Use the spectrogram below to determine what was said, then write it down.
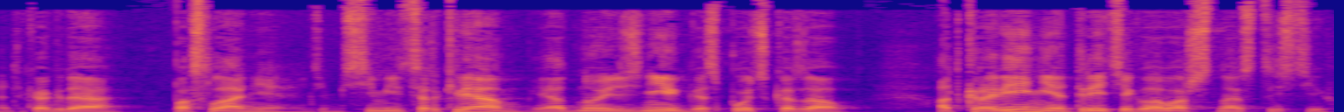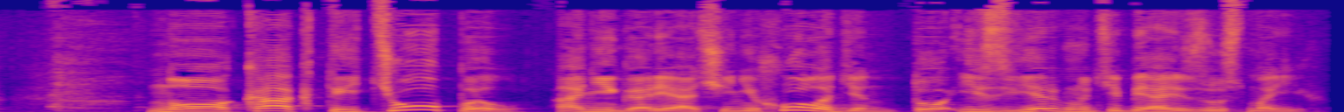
Это когда послание этим семи церквям, и одной из них Господь сказал, Откровение, 3 глава, 16 стих. «Но как ты тепл, а не горячий, не холоден, то извергну тебя из уст моих».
